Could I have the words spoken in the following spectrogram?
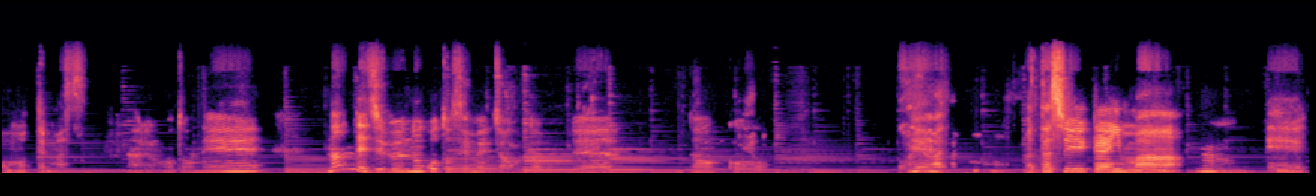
思ってます。なるほどね。なんで自分のこと責めちゃうんだろうね。なんかこれは、ね、私が今、うん、えー、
